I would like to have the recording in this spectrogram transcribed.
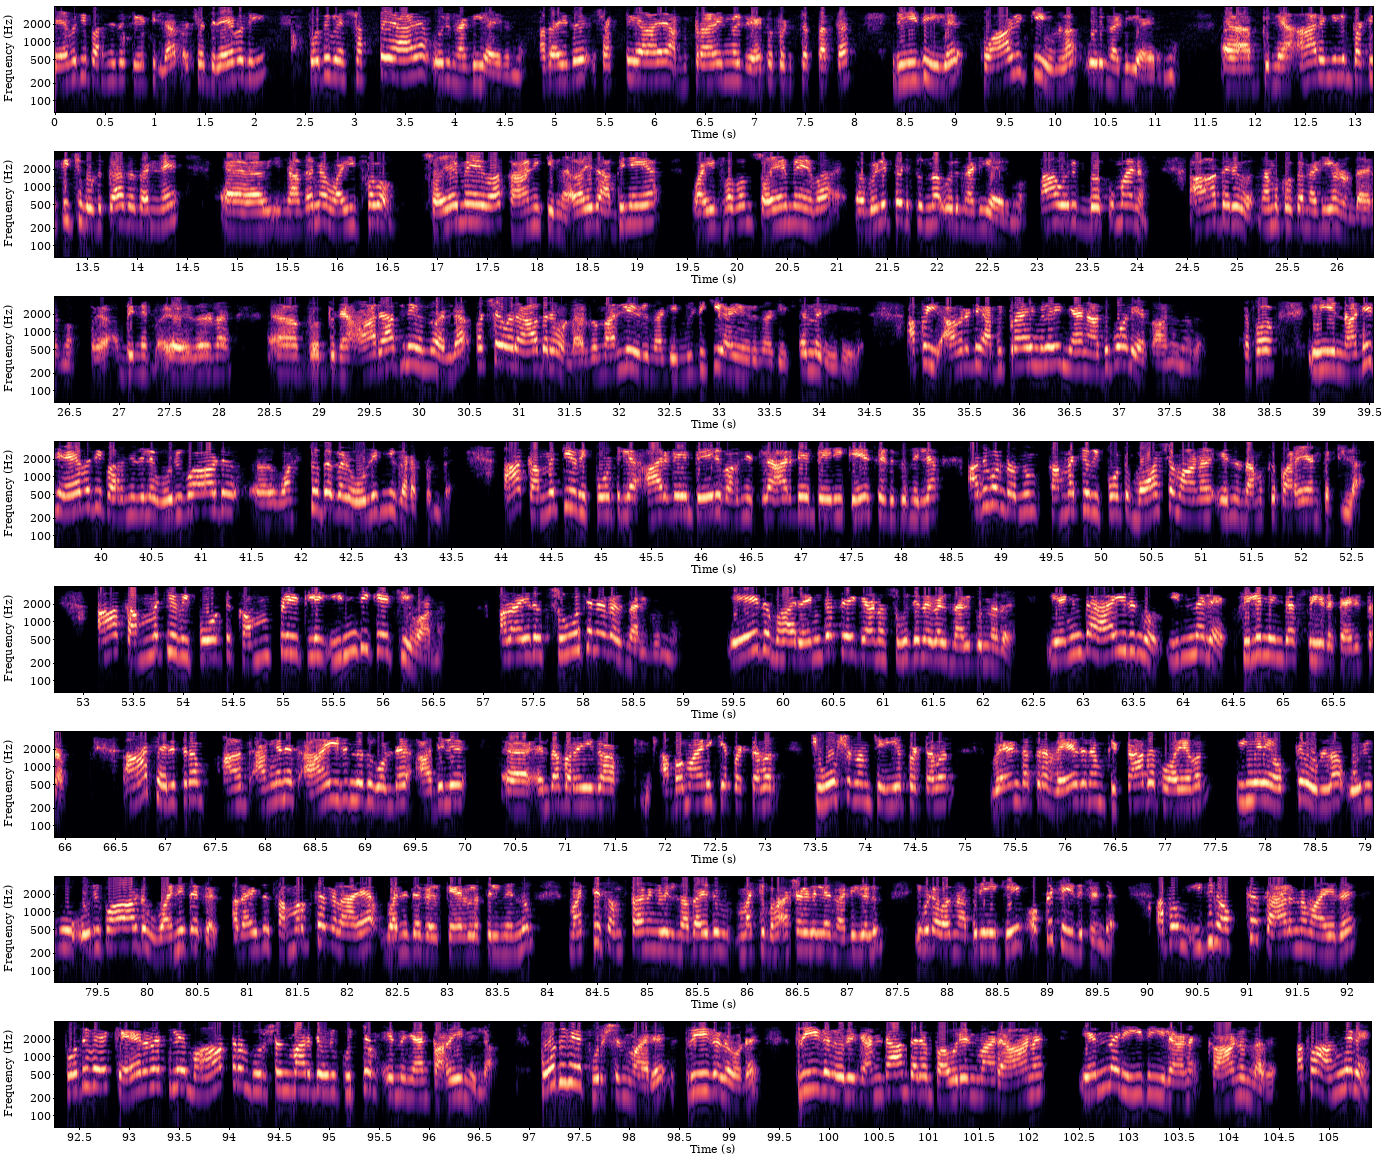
രേവതി പറഞ്ഞത് കേട്ടില്ല. പക്ഷെ രേവതി പൊതുവെ ശക്തയായ ഒരു നടിയായിരുന്നു. അതായത് ശക്തിയായ അഭിപ്രായങ്ങൾ രേഖപ്പെടുത്തത്തക്ക രീതിയിൽ ക്വാളിറ്റിയുള്ള ഒരു നടിയായിരുന്നു. പിന്നെ ആരെങ്കിലും പഠിപ്പിച്ചു കൊടുക്കാതെ തന്നെ ഈ നടന വൈഭവം സ്വയമേവ കാണിക്കുന്ന അതായത് അഭിനയ വൈഭവം സ്വയമേവ വെളിപ്പെടുത്തുന്ന ഒരു നടിയായിരുന്നു. ആ ഒരു ബഹുമാനം ആദരവ് നമുക്കൊക്കെ നടിയോടുണ്ടായിരുന്നു. ഏഹ് പിന്നെ പിന്നെ ആരാധനയൊന്നുമല്ല പക്ഷെ ഒരു ആദരവുണ്ടായിരുന്നു നല്ലൊരു നടി മിടുക്കിയായ ഒരു നടി എന്ന രീതിയിൽ. അപ്പൊ അവരുടെ അഭിപ്രായങ്ങളെ ഞാൻ അതുപോലെയാ കാണുന്നത്. അപ്പോ ഈ നടി രേവതി പറഞ്ഞതിൽ ഒരുപാട് വസ്തുതകൾ ഒളിഞ്ഞു കിടപ്പുണ്ട്. ആ കമ്മിറ്റി റിപ്പോർട്ടിൽ ആരുടെയും പേര് പറഞ്ഞിട്ടില്ല ആരുടെയും പേര് കേസ് എടുക്കുന്നില്ല. അതുകൊണ്ടൊന്നും കമ്മിറ്റി റിപ്പോർട്ട് മോശമാണ് എന്ന് നമുക്ക് പറയാൻ പറ്റില്ല. ആ കമ്മിറ്റി റിപ്പോർട്ട് കംപ്ലീറ്റ്ലി ഇൻഡിക്കേറ്റീവ് ആണ് അതായത് സൂചനകൾ നൽകുന്നു. ഏത് രംഗത്തേക്കാണ് സൂചനകൾ നൽകുന്നത്? എന്തായിരുന്നു ഇന്നലെ ഫിലിം ഇൻഡസ്ട്രിയുടെ ചരിത്രം? ആ ചരിത്രം അങ്ങനെ ആയിരുന്നത് കൊണ്ട് അതിൽ എന്താ പറയുക അപമാനിക്കപ്പെട്ടവർ ചൂഷണം ചെയ്യപ്പെട്ടവർ വേണ്ടത്ര വേതനം കിട്ടാതെ പോയവർ ഇങ്ങനെയൊക്കെ ഉള്ള ഒരു ഒരുപാട് വനിതകൾ അതായത് സമർത്ഥകളായ വനിതകൾ കേരളത്തിൽ നിന്നും മറ്റ് സംസ്ഥാനങ്ങളിൽ നിന്ന് അതായത് മറ്റ് ഭാഷകളിലെ നടികളും ഇവിടെ വന്ന് അഭിനയിക്കുകയും ഒക്കെ ചെയ്തിട്ടുണ്ട്. അപ്പം ഇതിനൊക്കെ കാരണമായത് പൊതുവെ കേരളത്തിലെ മാത്രം പുരുഷന്മാരുടെ ഒരു കുറ്റം എന്ന് ഞാൻ പറയുന്നില്ല. പൊതുവെ പുരുഷന്മാര് സ്ത്രീകളോട് സ്ത്രീകൾ ഒരു രണ്ടാം തരം പൗരന്മാരാണ് എന്ന രീതിയിലാണ് കാണുന്നത്. അപ്പൊ അങ്ങനെ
